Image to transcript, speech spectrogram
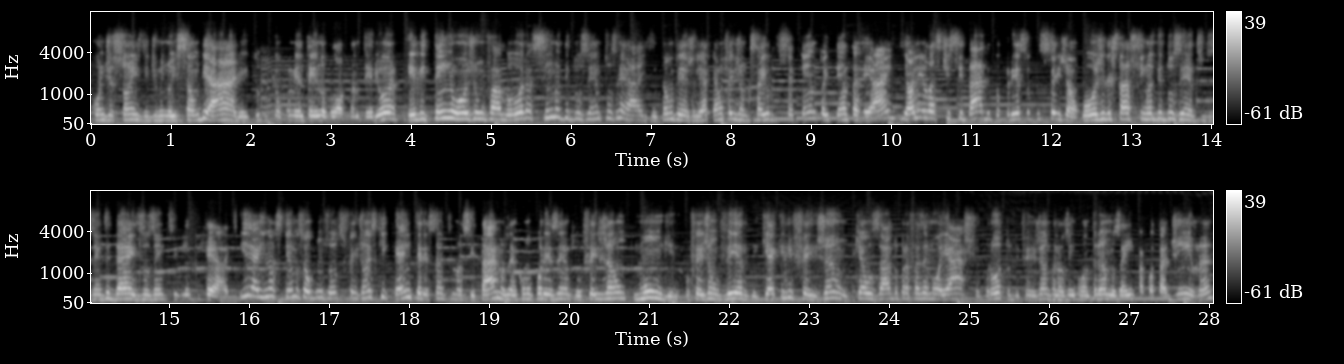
condições de diminuição de área e tudo que eu comentei no bloco anterior, ele tem hoje um valor acima de 200 reais. Então veja, ele é um feijão que saiu de 70, 80 reais e olha a elasticidade do preço desse feijão. Hoje ele está acima de 200, 210, 200 220 reais. E aí nós temos alguns outros feijões que é interessante nós citarmos, né? como por exemplo o feijão mung, o feijão verde, que é aquele feijão que é usado para fazer moyashi, o broto de feijão que nós encontramos aí empacotadinho, né?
